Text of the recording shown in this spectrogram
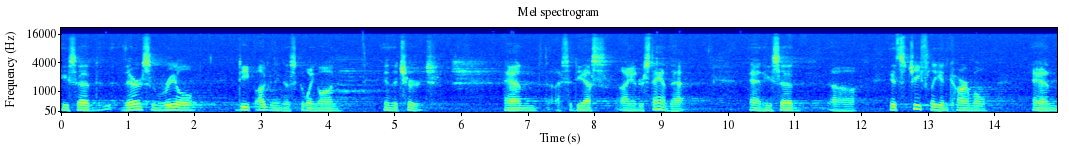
he said, there's some real deep ugliness going on in the church. And I said, yes, I understand that. And he said, uh, it's chiefly in Carmel and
